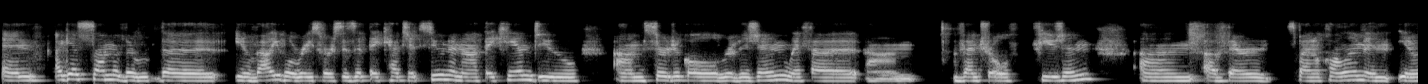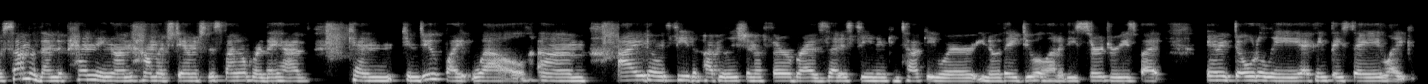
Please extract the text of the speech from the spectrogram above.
and I guess some of the the you know valuable resources, if they catch it soon enough, they can do um, surgical revision with a um, ventral fusion um, of their spinal column. And you know some of them depending on how much damage the spinal cord they have can can do quite well. Um, i don't see the population of thoroughbreds that is seen in kentucky where you know they do a lot of these surgeries. But anecdotally i think they say like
